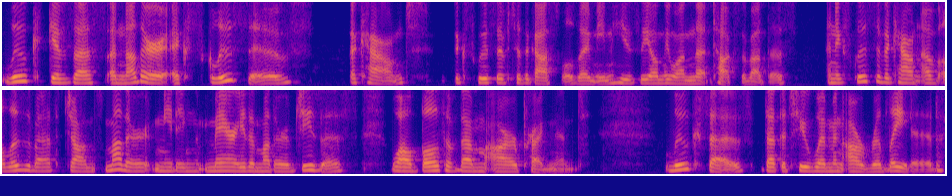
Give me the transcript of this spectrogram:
Luke gives us another exclusive account exclusive to the Gospels. I mean, he's the only one that talks about this. An exclusive account of Elizabeth, John's mother, meeting Mary, the mother of Jesus, while both of them are pregnant. Luke says that the two women are related.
